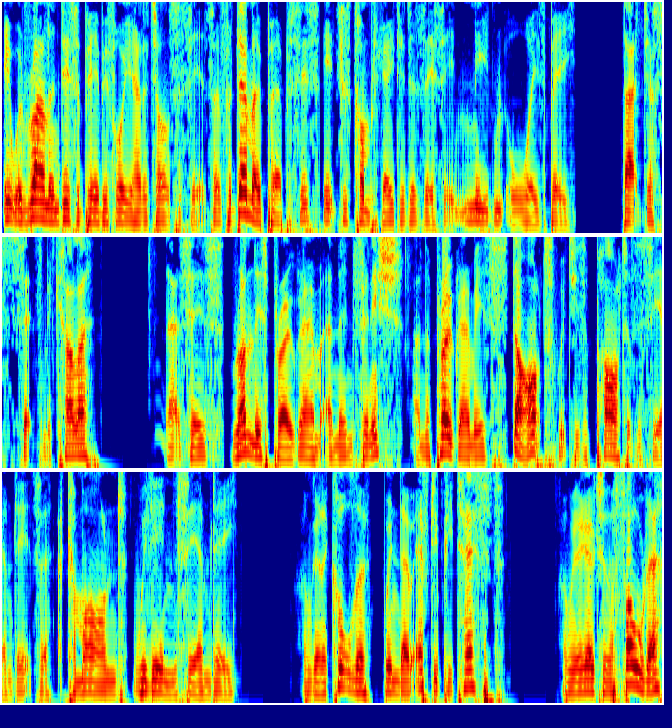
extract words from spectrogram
it would run and disappear before you had a chance to see it. So for demo purposes, it's as complicated as this. It needn't always be. That just sets me color that says run this program and then finish. And the program is start, which is a part of the CMD. It's a, a command within CMD. I'm going to call the window FTP test. I'm going to go to the folder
